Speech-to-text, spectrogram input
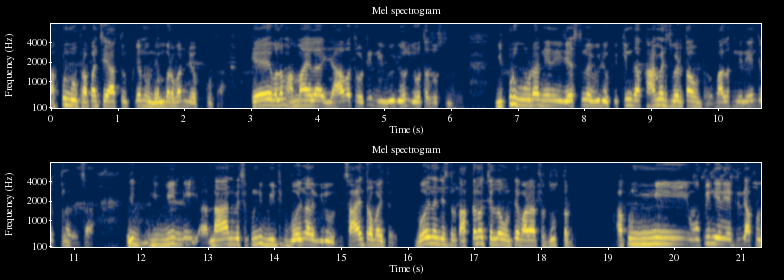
అప్పుడు నువ్వు ప్రపంచ యాత్రకి నువ్వు నెంబర్ వన్ నేర్పుకుంటా కేవలం అమ్మాయిల యావతోటి నీ వీడియోలు యువత చూస్తున్నారు. ఇప్పుడు కూడా నేను చేస్తున్న వీడియోకి కింద కామెంట్స్ పెడతా ఉంటారు. వాళ్ళకి నేను ఏం చెప్తున్నా తెలుసా? వీడిని నా అన్వేషకుని మీ ఇంటికి భోజనానికి విలువ సాయంత్రం అవుతుంది. భోజనం చేసిన తర్వాత అక్కనో చెల్లో ఉంటే వాడు అట్లా చూస్తాడు. అప్పుడు మీ ఒపీనియన్ ఏంటిది? అప్పుడు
